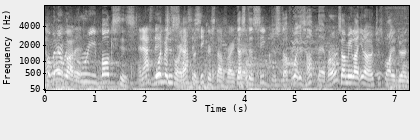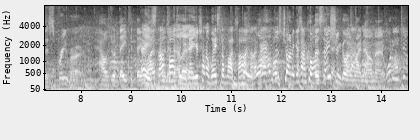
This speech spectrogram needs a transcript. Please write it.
Don't Coming worry about it. three boxes. And that's the What inventory. That's the secret stuff right That's there. That's the secret stuff. What is up there, bro? So I mean, like, you know, just while you're doing this spree, bro, how's your day-to-day Hey, life stop been in talking to me, man. You're trying to waste up my time. Wait, man. I what? got I'm clothes- just trying to get some conversation going right now, man. What are you doing?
